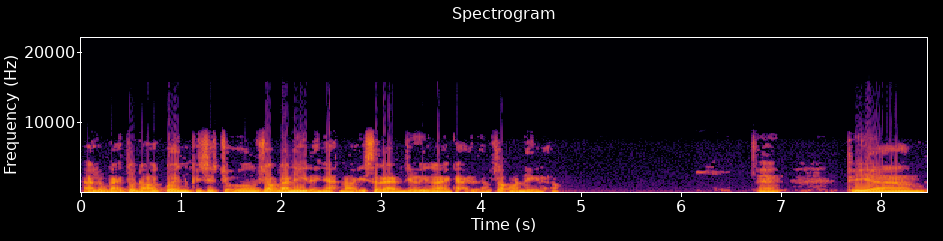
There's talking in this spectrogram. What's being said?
À, lúc nãy tôi nói quên cái chỗ Jordani đấy nhá nói Israel dưới này cả Jordani nữa. À, thì uh,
